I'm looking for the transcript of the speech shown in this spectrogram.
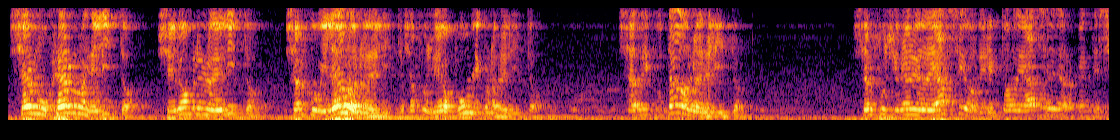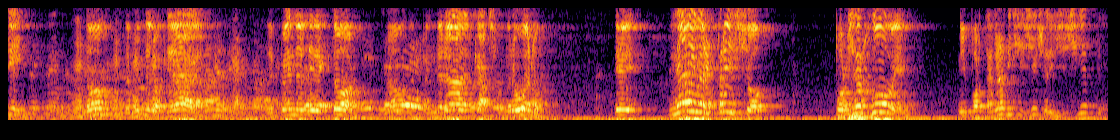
Ser mujer no es delito, ser hombre no es delito, ser jubilado no es delito, ser funcionario público no es delito, ser diputado no es delito. Ser funcionario de ACE o director de ACE de repente sí, ¿no? Depende de lo que haga, depende del director, ¿no? Dependerá del caso. Pero bueno, eh, nadie va a preso por ser joven, ni por tener 16 o 17.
